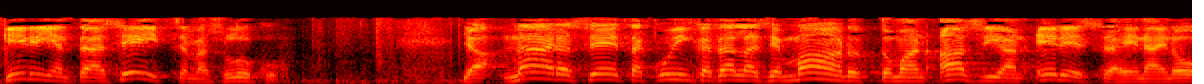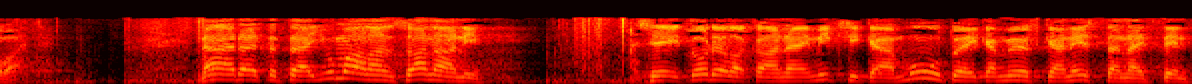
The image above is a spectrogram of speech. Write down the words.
kirjan tämä seitsemäs luku. Ja nähdä se, että kuinka tällaisen mahdottoman asian edessä he näin ovat. Nähdä, että tämä Jumalan sanani, se ei todellakaan näin miksikään muutu, eikä myöskään estä näiden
